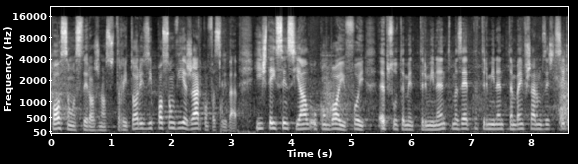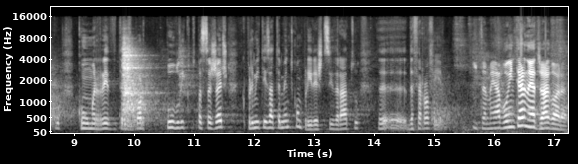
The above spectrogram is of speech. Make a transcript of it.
possam aceder aos nossos territórios e possam viajar com facilidade. E isto é essencial. O comboio foi absolutamente determinante, mas é determinante também fecharmos este círculo com uma rede de transporte público de passageiros que permite exatamente cumprir este desidrato uh, da ferrovia. E também há boa internet já agora.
